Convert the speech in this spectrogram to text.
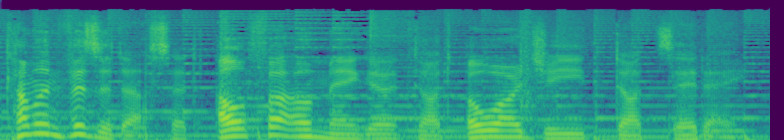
come and visit us at alphaomega.org.za.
